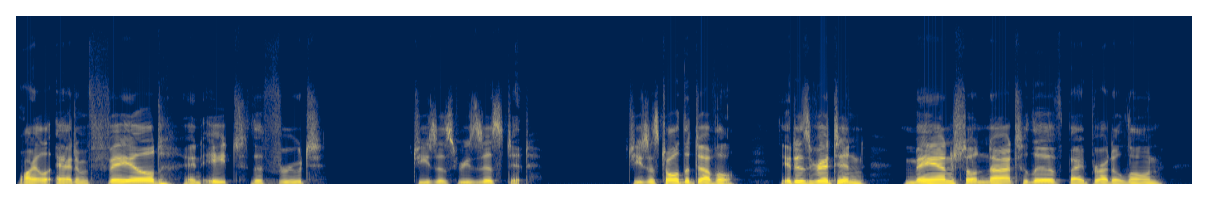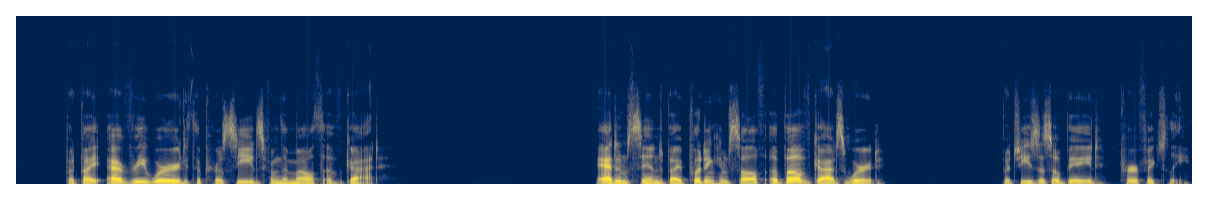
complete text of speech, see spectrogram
while Adam failed and ate the fruit, Jesus resisted. Jesus told the devil, It is written, Man shall not live by bread alone, but by every word that proceeds from the mouth of God. Adam sinned by putting himself above God's word, but Jesus obeyed perfectly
